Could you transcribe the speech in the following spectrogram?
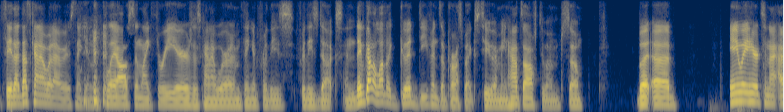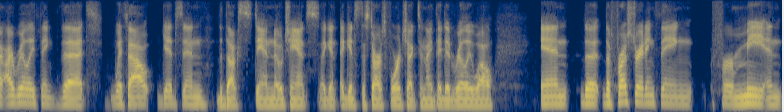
See that that's kind of what I was thinking. Like playoffs in like three years is kind of where I'm thinking for these for these Ducks, and they've got a lot of good defensive prospects too. I mean, hats off to them. So, but uh, anyway, here tonight, I, I really think that without Gibson, the Ducks stand no chance against against the Stars forecheck tonight. They did really well, and the the frustrating thing for me and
